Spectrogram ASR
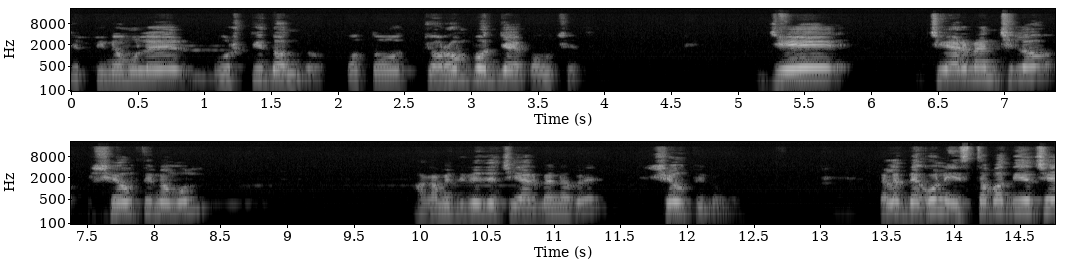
যে তৃণমূলের গোষ্ঠীদ্বন্দ্ব কত চরম পর্যায়ে পৌঁছেছে। যে চেয়ারম্যান ছিল, সেও তৃণমূল। আগামী দিনে যে চেয়ারম্যান হবে, সেও তৃণমূল। তাহলে দেখুন, ইস্তফা দিয়েছে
